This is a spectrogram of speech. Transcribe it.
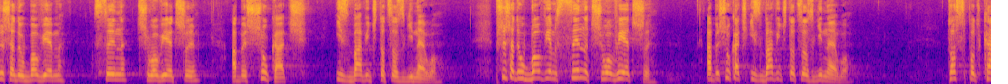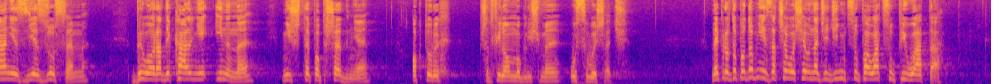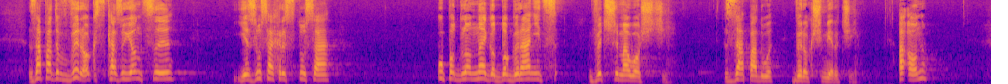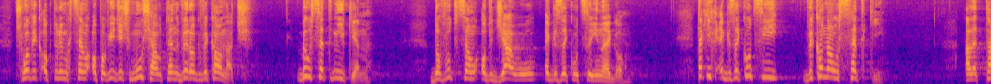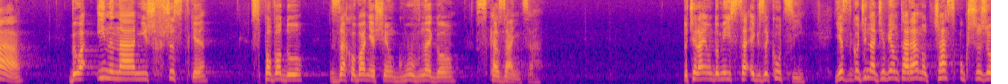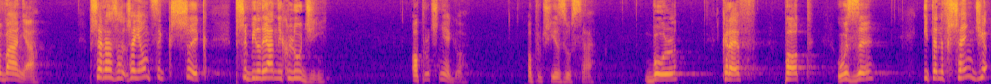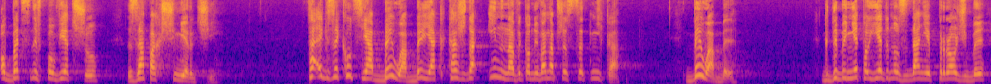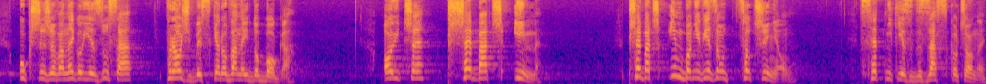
Przyszedł bowiem Syn Człowieczy, aby szukać i zbawić to, co zginęło. Przyszedł bowiem Syn Człowieczy, aby szukać i zbawić to, co zginęło. To spotkanie z Jezusem było radykalnie inne niż te poprzednie, o których przed chwilą mogliśmy usłyszeć. Najprawdopodobniej zaczęło się na dziedzińcu pałacu Piłata. Zapadł wyrok skazujący Jezusa Chrystusa upodlonego do granic wytrzymałości. Zapadł wyrok śmierci. A on, człowiek, o którym chcę opowiedzieć, musiał ten wyrok wykonać. Był setnikiem, dowódcą oddziału egzekucyjnego. Takich egzekucji wykonał setki, ale ta była inna niż wszystkie z powodu zachowania się głównego skazańca. Docierają do miejsca egzekucji. Jest godzina dziewiąta rano, czas ukrzyżowania. Przerażający krzyk przybilanych ludzi. Oprócz Niego, oprócz Jezusa. Ból, krew, pot, łzy i ten wszędzie obecny w powietrzu zapach śmierci. Ta egzekucja byłaby jak każda inna wykonywana przez setnika. Byłaby, gdyby nie to jedno zdanie prośby ukrzyżowanego Jezusa, prośby skierowanej do Boga. Ojcze, przebacz im. Przebacz im, bo nie wiedzą, co czynią. Setnik jest zaskoczony.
